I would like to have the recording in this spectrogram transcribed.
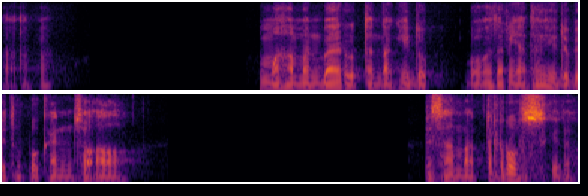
apa pemahaman baru tentang hidup bahwa ternyata hidup itu bukan soal bersama terus gitu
